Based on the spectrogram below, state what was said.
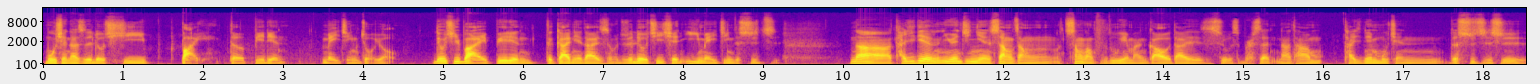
目前它是六七百的 billion 美金左右，六七百 billion 的概念大概是什么？就是六七千亿美金的市值。那台积电因为今年上涨上涨幅度也蛮高，大概也是四五十 percent。那它台积电目前的市值是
